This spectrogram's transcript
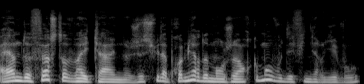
I am the first of my kind. Je suis la première de mon genre. Comment vous définiriez-vous?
